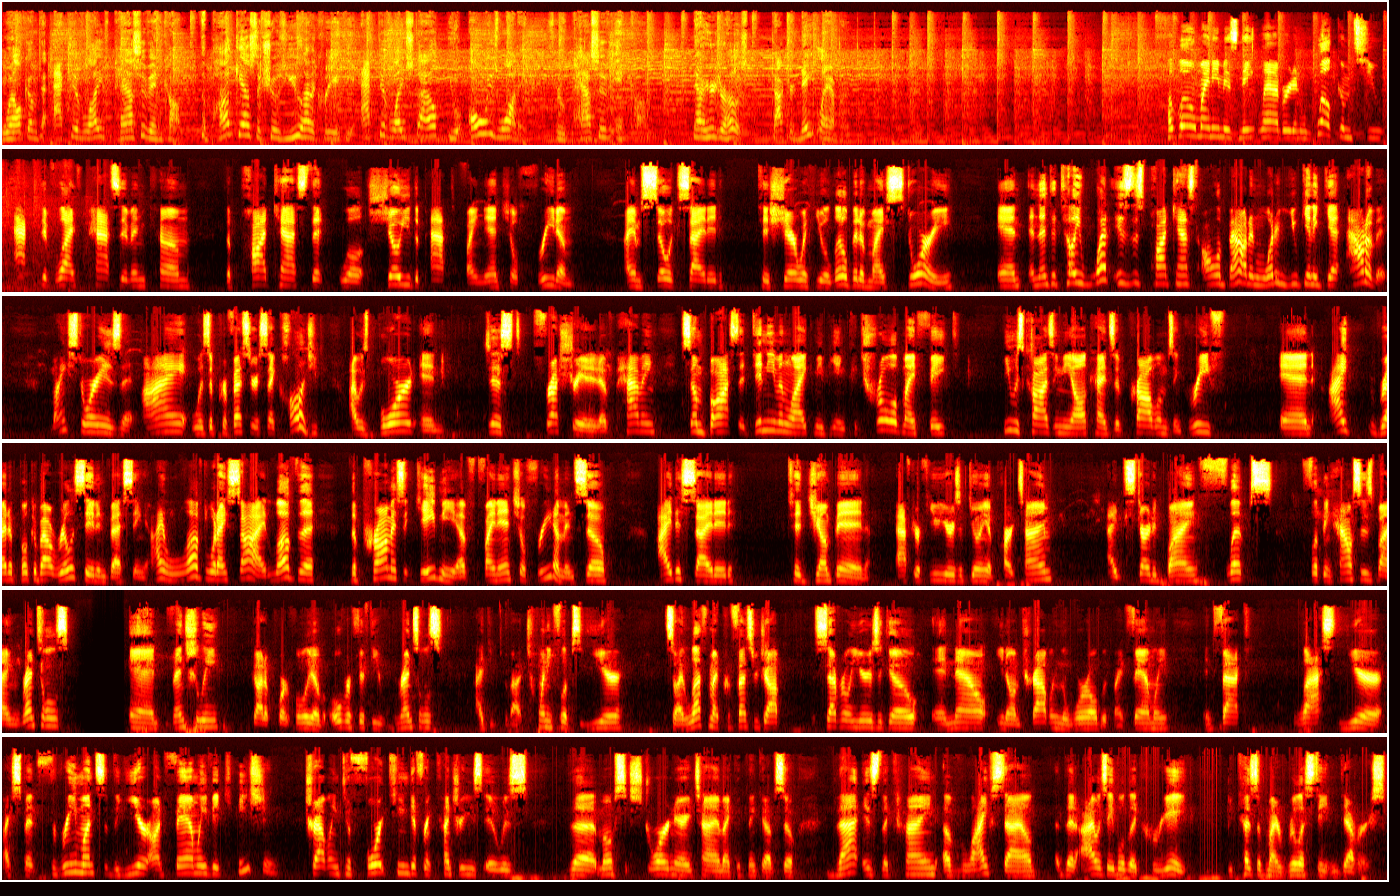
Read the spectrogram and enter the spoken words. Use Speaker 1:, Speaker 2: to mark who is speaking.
Speaker 1: Welcome to Active Life Passive Income, the podcast that shows you how to create the active lifestyle you always wanted through passive income. Now, here's your host, Dr. Nate Lambert.
Speaker 2: Hello, my name is Nate Lambert, and welcome to Active Life Passive Income, the podcast that will show you the path to financial freedom. I am so excited to share with you a little bit of my story and and then to tell you what is this podcast all about and what are you going to get out of it. My story is that I was a professor of psychology. I was bored and just frustrated of having some boss that didn't even like me be in control of my fate. He was causing me all kinds of problems and grief. And I read a book about real estate investing. I loved what I saw. I loved the the promise it gave me of financial freedom. And so I decided to jump in after a few years of doing it part time. I started buying flips, flipping houses, buying rentals, and eventually got a portfolio of over 50 rentals. I do about 20 flips a year. So I left my professor job several years ago, and now, you know, I'm traveling the world with my family. In fact, last year, I spent three months of the year on family vacation, traveling to 14 different countries. It was the most extraordinary time I could think of. So, that is the kind of lifestyle that I was able to create because of my real estate endeavors.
